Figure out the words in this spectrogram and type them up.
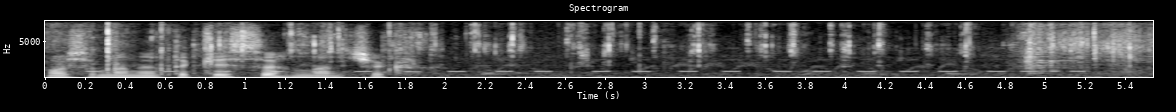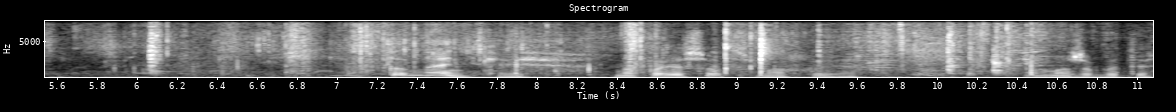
ось у мене такий сигнальчик. Тоненький, на поясок смахує. Може бути.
